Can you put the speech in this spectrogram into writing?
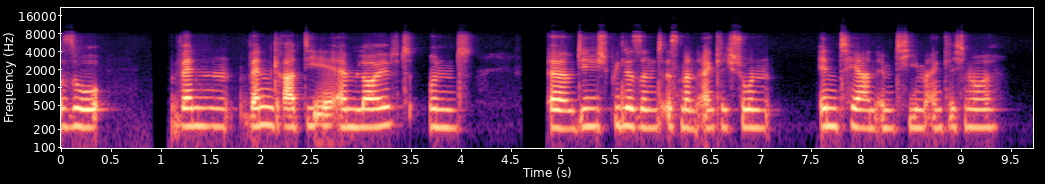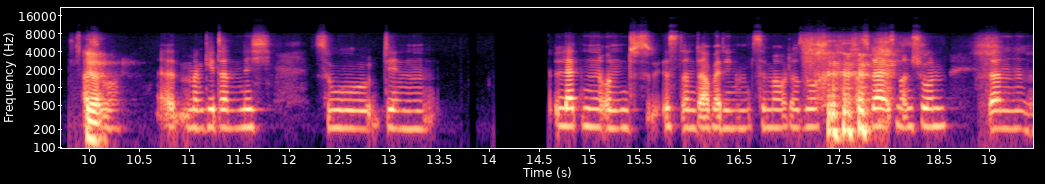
so, wenn, wenn gerade die EM läuft und äh, die Spiele sind, ist man eigentlich schon intern im Team eigentlich nur. Also Ja. äh, man geht dann nicht zu den Letten und ist dann da bei denen im Zimmer oder so. Also da ist man schon dann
